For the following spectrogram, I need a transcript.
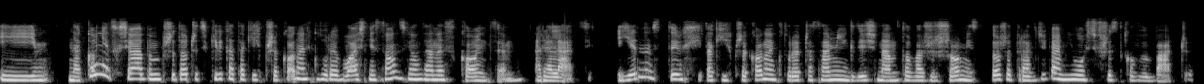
I na koniec chciałabym przytoczyć kilka takich przekonań, które właśnie są związane z końcem relacji. Jednym z tych takich przekonań, które czasami gdzieś nam towarzyszą, jest to, że prawdziwa miłość wszystko wybaczy.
